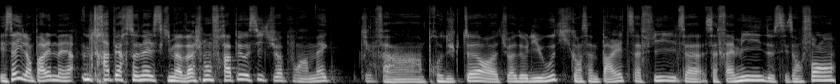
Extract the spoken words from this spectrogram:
Et ça il en parlait de manière ultra personnelle ce qui m'a vachement frappé aussi tu vois pour un mec enfin un producteur tu vois d'Hollywood qui commence à me parler de sa fille sa, sa famille de ses enfants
